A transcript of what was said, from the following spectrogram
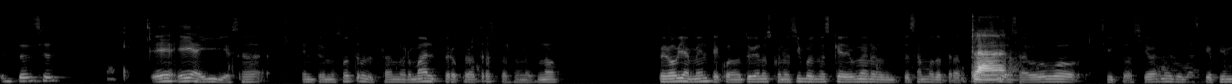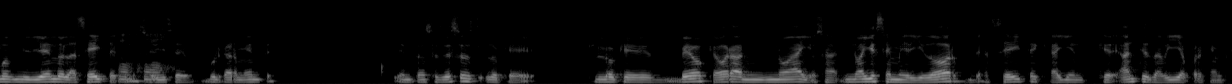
Entonces, he, ahí, o sea, entre nosotros está normal, pero para otras personas no. Pero obviamente, cuando tú y yo nos conocimos, no es que de una nos empezamos a tratar. Claro. O sea, hubo situaciones en las que fuimos midiendo el aceite, como se dice vulgarmente. Y entonces, eso es lo que, lo que veo que ahora no hay. O sea, no hay ese medidor de aceite que, hay en, que antes había, por ejemplo.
